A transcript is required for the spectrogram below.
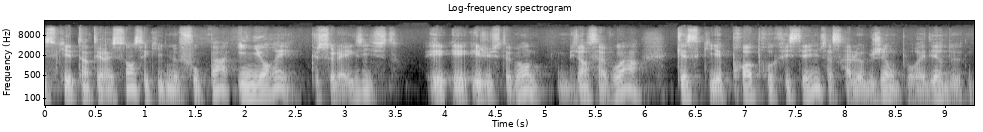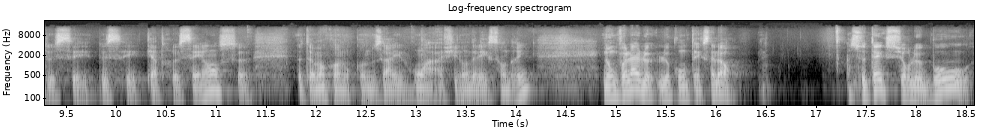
ce qui est intéressant, c'est qu'il ne faut pas ignorer que cela existe. Et, justement, bien savoir qu'est-ce qui est propre au christianisme, ça sera l'objet, on pourrait dire, de, ces, quatre séances, notamment quand, nous arriverons à Philon d'Alexandrie. Donc voilà le, contexte. Alors, ce texte sur le beau,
